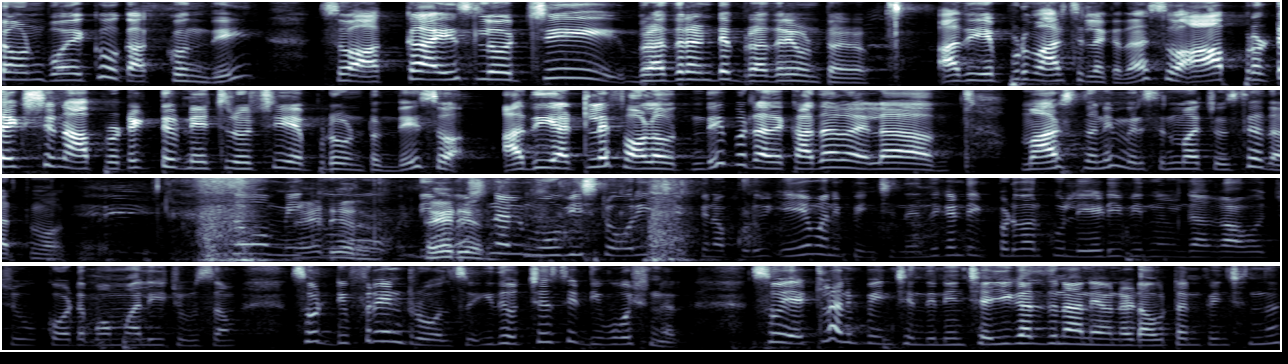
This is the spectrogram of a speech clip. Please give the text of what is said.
టౌన్ బాయ్కి ఒక అక్క ఉంది. సో అక్క ఐస్లో వచ్చి బ్రదర్ అంటే బ్రదరే ఉంటారు. అది ఎప్పుడు మార్చలే కదా. సో ఆ ప్రొటెక్షన్ ఆ ప్రొటెక్టివ్ నేచర్ వచ్చి ఎప్పుడు ఉంటుంది. సో అది అట్లే ఫాలో అవుతుంది. బట్ అది కథలో ఎలా మారుస్తుందని మీరు సినిమా చూస్తే అది అర్థమవుతుంది. సో మీకు డివోషనల్ మూవీ స్టోరీ చెప్పినప్పుడు ఏమనిపించింది? ఎందుకంటే ఇప్పటివరకు లేడీ వినల్గా కావచ్చు కోట బొమ్మాలి చూసాం. So different roles. ఇది వచ్చేసి డివోషనల్. సో ఎట్లా అనిపించింది? నేను చేయగలుగుతున్నా అని ఏమైనా డౌట్ అనిపించిందా?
